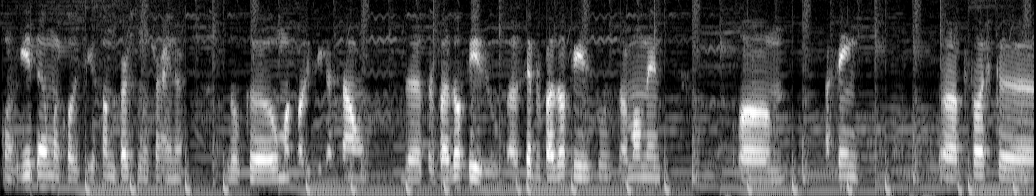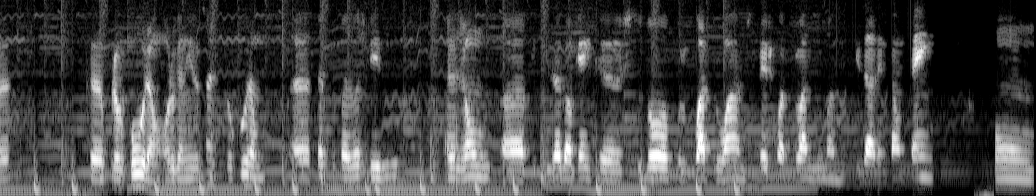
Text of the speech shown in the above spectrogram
conseguir ter uma qualificação de personal trainer do que uma qualificação de preparador físico. Para ser preparador físico, normalmente, um, assim, uh, pessoas que, que procuram, organizações que procuram uh, ser preparadores físicos, eles vão uh, precisar de alguém que estudou por 4 anos, 3, 4 anos numa universidade. Então tem um,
